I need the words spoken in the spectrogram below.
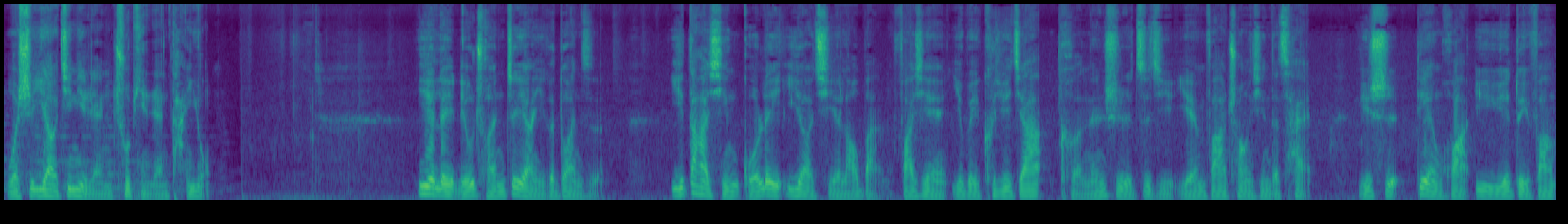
我是医药经理人、出品人谭勇。业内流传这样一个段子：一大型国内医药企业老板发现一位科学家可能是自己研发创新的菜，于是电话预约对方，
